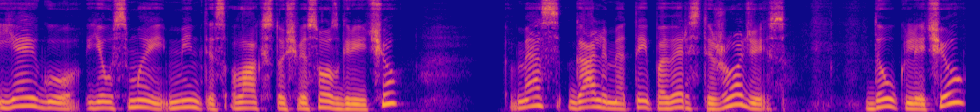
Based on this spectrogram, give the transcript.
jeigu jausmai mintys laksto šviesos greičiu mes galime tai paversti žodžiais daug lėčiau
